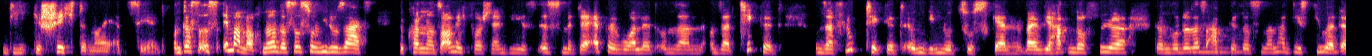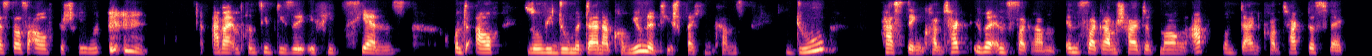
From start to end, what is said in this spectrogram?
die Geschichte neu erzählt. Und das ist immer noch, ne? Das ist so, wie du sagst. wir konnten uns auch nicht vorstellen, wie es ist, mit der Apple Wallet unseren, unser Ticket, unser Flugticket irgendwie nur zu scannen, weil wir hatten doch früher, dann wurde das mhm. abgerissen, dann hat die Stewardess das aufgeschrieben. Aber im Prinzip diese Effizienz und auch so wie du mit deiner Community sprechen kannst. Du hast den Kontakt über Instagram. Instagram schaltet morgen ab und dein Kontakt ist weg.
